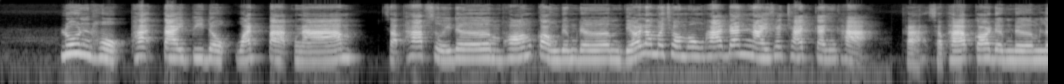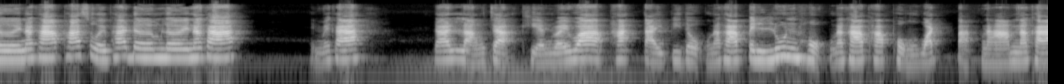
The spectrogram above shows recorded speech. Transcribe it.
ำรุ่น 6 พระไตรปิฎกวัดปากน้ำสภาพสวยเดิม พร้อมกล่องเดิมๆเดี๋ยวเรามาชมองค์พระด้านในชัดๆกันค่ะ ค่ะ สภาพก็เดิมๆเลยนะคะพระสวยพระเดิมเลยนะคะ เห็นไหมคะ ด้านหลังจะเขียนไว้ว่าพระไตรปิฎกนะคะ เป็นรุ่น 6 นะคะ พระผงวัดปากน้ำนะคะ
